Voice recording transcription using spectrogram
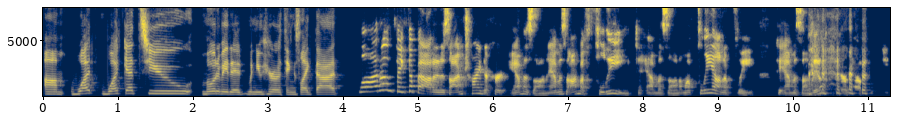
Um, what what gets you motivated when you hear things like that? Well, I don't think about it as I'm trying to hurt Amazon. Amazon, I'm a flea to Amazon. I'm a flea on a flea to Amazon. They don't care about me.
